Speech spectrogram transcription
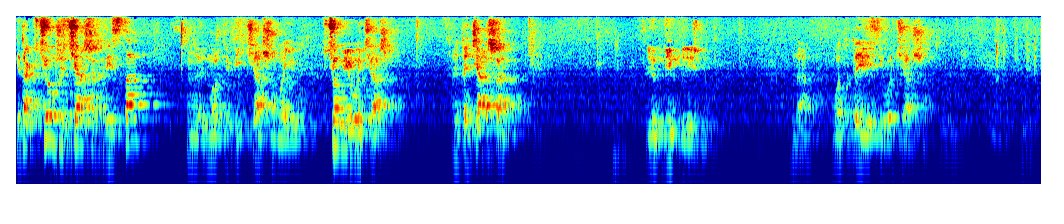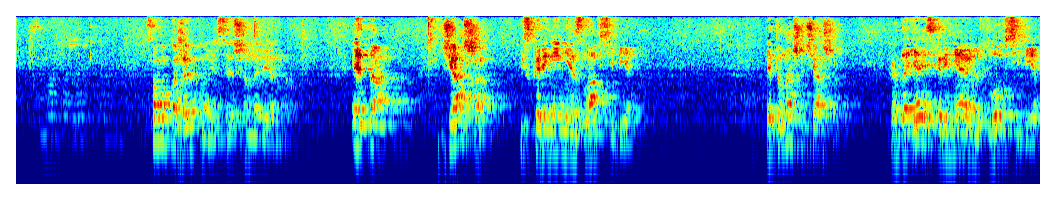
Итак, в чем же чаша Христа? Вы можете пить чашу мою. В чем его чаша? Это чаша любви к ближнему. Да? Вот это и есть его чаша. Самопожертвование, совершенно верно. Это чаша искоренения зла в себе. Это наша чаша. Когда я искореняю зло в себе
